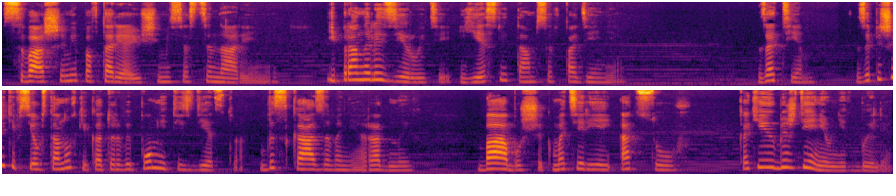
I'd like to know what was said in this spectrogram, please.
с вашими повторяющимися сценариями и проанализируйте, есть ли там совпадение – Затем запишите все установки, которые вы помните с детства, высказывания родных, бабушек, матерей, отцов, какие убеждения у них были,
